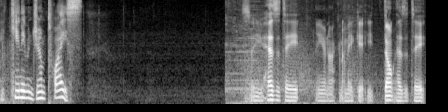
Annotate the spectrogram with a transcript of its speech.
He can't even jump twice. So you hesitate, and you're not gonna make it. You don't hesitate,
